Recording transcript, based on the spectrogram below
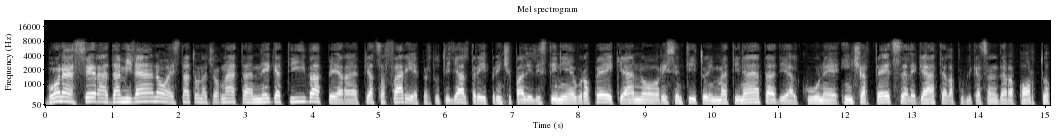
Buonasera da Milano, è stata una giornata negativa per Piazza Affari e per tutti gli altri principali listini europei che hanno risentito in mattinata di alcune incertezze legate alla pubblicazione del rapporto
